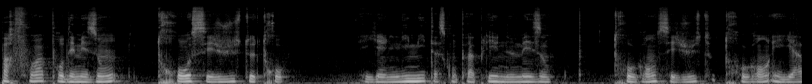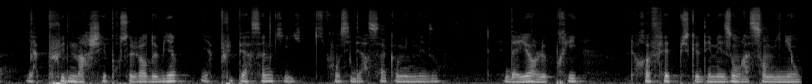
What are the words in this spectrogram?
Parfois, pour des maisons, trop, c'est juste trop. Et il y a une limite à ce qu'on peut appeler une maison. Trop grand, c'est juste trop grand. Et il n'y a, a, plus de marché pour ce genre de bien. Il n'y a plus personne qui, qui considère ça comme une maison. D'ailleurs, le prix le reflète, puisque des maisons à 100 millions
